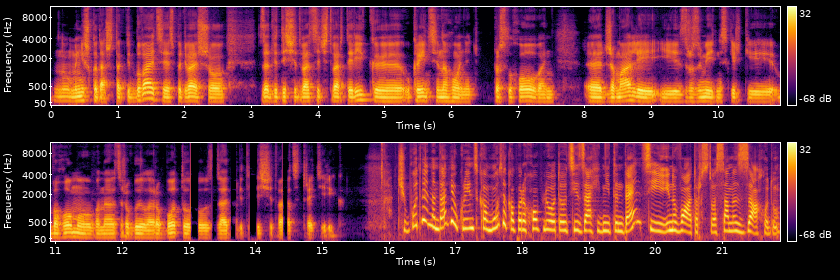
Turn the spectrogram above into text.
ну, мені шкода, що так відбувається. Я сподіваюся, що за 2024 рік е, українці нагонять прослуховувань е, Джамалі і зрозуміють, наскільки вагому вона зробила роботу за 2023 рік. Чи буде надалі українська музика перехоплювати оці західні тенденції і саме з заходу?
